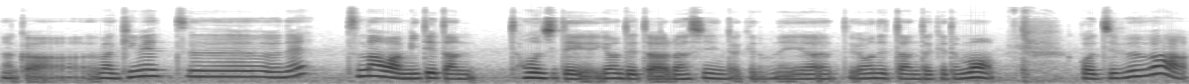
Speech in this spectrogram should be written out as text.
なんか「まあ、鬼滅ね妻は見てたん本誌で読んでたらしいんだけどね。や読んでたんだけどもこう自分は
